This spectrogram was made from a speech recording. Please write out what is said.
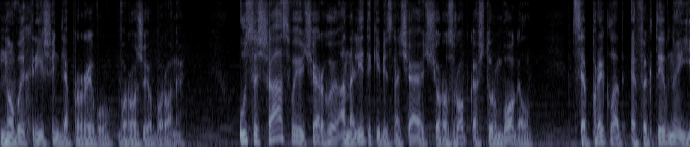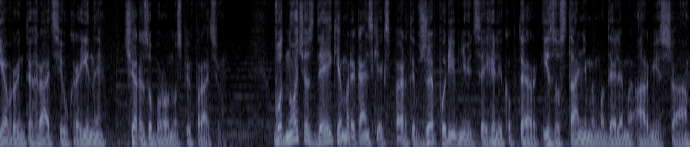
нових рішень для прориву ворожої оборони. У США своєю чергою аналітики відзначають, що розробка Штурмвогел це приклад ефективної євроінтеграції України через оборонну співпрацю. Водночас деякі американські експерти вже порівнюють цей гелікоптер із останніми моделями армії США,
